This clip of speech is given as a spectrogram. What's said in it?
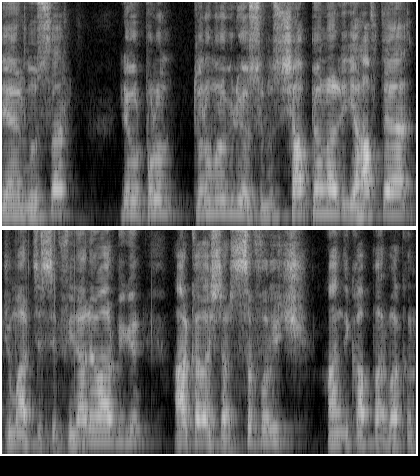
Değerli dostlar. Liverpool'un durumunu biliyorsunuz. Şampiyonlar Ligi haftaya cumartesi finali var bir gün. Arkadaşlar 0-3 handikap var bakın.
